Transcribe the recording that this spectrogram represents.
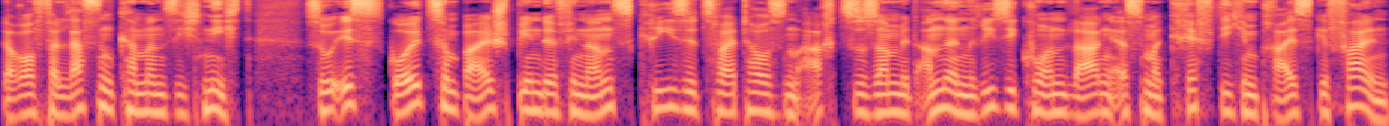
Darauf verlassen kann man sich nicht. So ist Gold zum Beispiel in der Finanzkrise 2008 zusammen mit anderen Risikoanlagen erstmal kräftig im Preis gefallen.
